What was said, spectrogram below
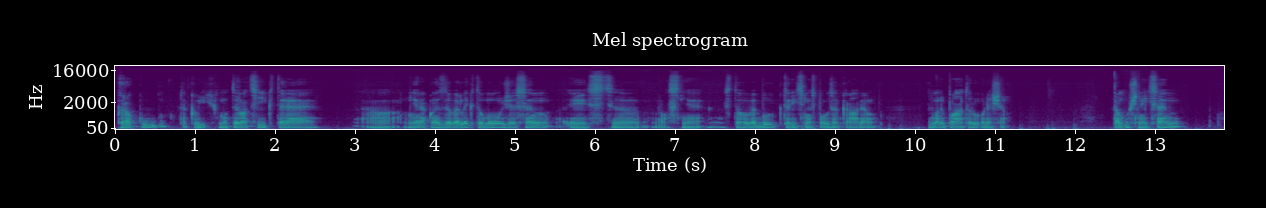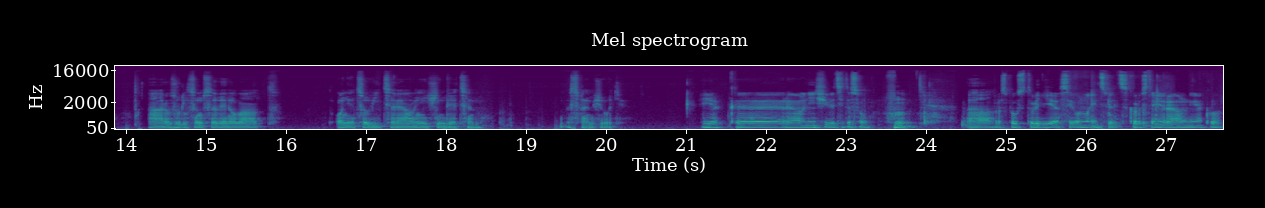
kroků, takových motivací, které mě nakonec dovedly k tomu, že jsem i z, vlastně z toho webu, který jsme spolu zakládal, z manipulátorů odešel. Tam už nejsem a rozhodl jsem se věnovat o něco více reálnějším věcem ve svém životě. Jak eh, reálnější věci to jsou? Hm. A Pro spoustu lidí je asi online svět skoro stejně reálný jako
